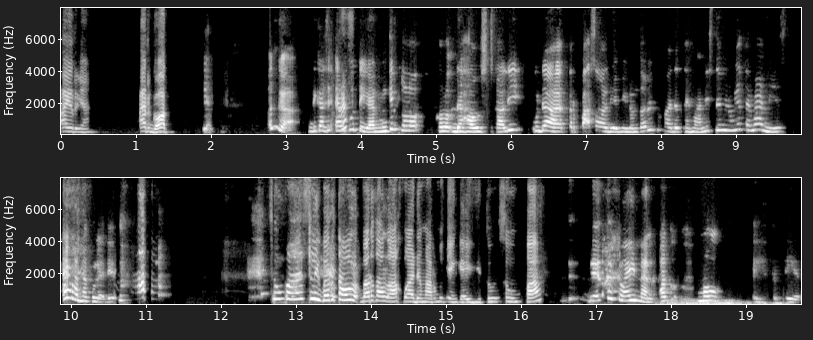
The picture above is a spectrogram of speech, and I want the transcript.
airnya? Air got. Enggak, dikasih air putih kan. Mungkin kalau kalau udah haus sekali, udah terpaksa lah dia minum. Tapi kalau ada teh manis, dia minumnya teh manis. Heran aku lihat dia. Sumpah asli baru tahu baru tahu loh aku ada marmut yang kayak gitu. Sumpah. Dia tuh kelainan. Aku mau eh petir.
